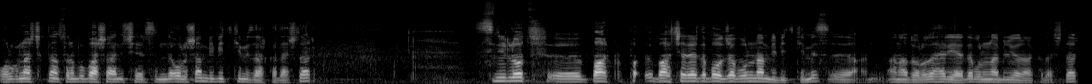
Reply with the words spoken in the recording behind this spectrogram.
olgunlaştıktan sonra bu başağın içerisinde oluşan bir bitkimiz arkadaşlar. Sinirlot e, bah- bahçelerde bolca bulunan bir bitkimiz. E, Anadolu'da her yerde bulunabiliyor arkadaşlar.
